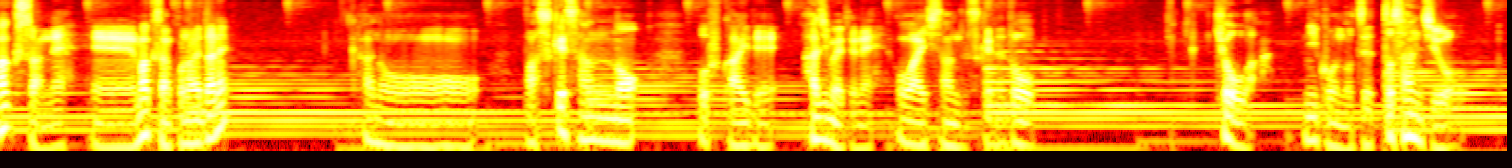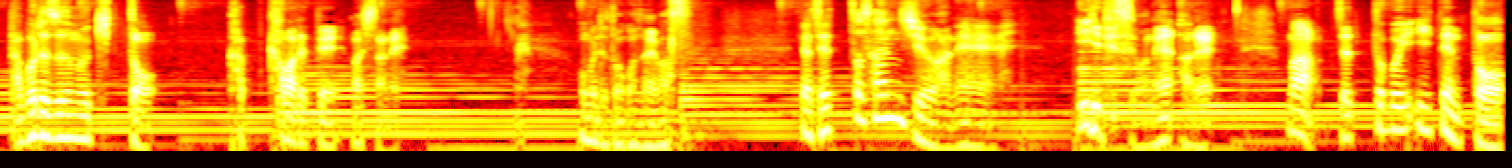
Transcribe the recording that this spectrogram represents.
マックスさんね、えー、マックスさん、この間ね、あのー、バスケさんのオフ会で初めてね、お会いしたんですけれど、今日はニコンの Z30 をダブルズームキット買われてましたね。おめでとうございます。いや、Z30 はね、いいですよね、あれ。まあ、ZVE10 と、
